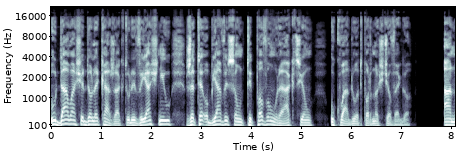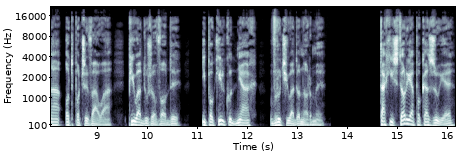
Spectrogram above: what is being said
udała się do lekarza, który wyjaśnił, że te objawy są typową reakcją układu odpornościowego. Anna odpoczywała, piła dużo wody i po kilku dniach wróciła do normy. Ta historia pokazuje,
